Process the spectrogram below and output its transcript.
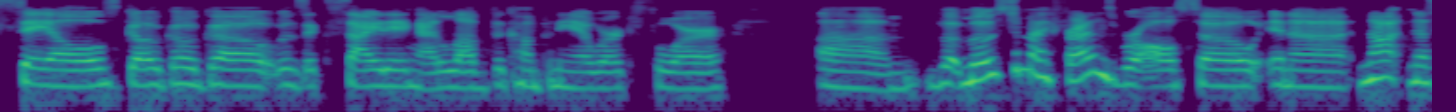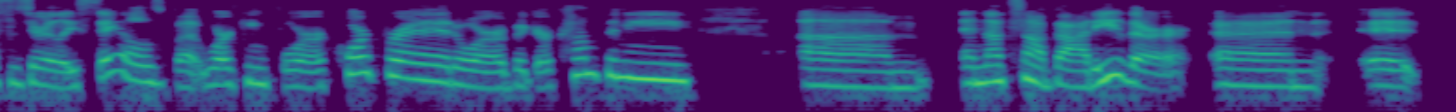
sales, go, go, go. It was exciting. I loved the company I worked for. Um, but most of my friends were also in a, not necessarily sales, but working for a corporate or a bigger company. Um, and that's not bad either. And it,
